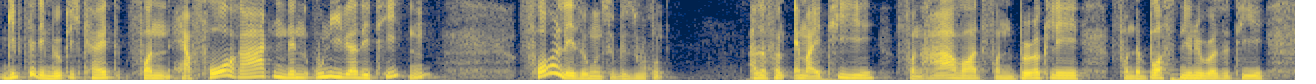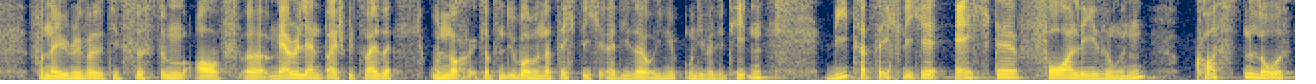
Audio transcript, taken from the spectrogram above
gibt es ja die Möglichkeit von hervorragenden Universitäten Vorlesungen zu besuchen. Also von MIT, von Harvard, von Berkeley, von der Boston University, von der University System of äh, Maryland beispielsweise und noch, ich glaube, sind über 160 äh, dieser Uni Universitäten, die tatsächliche echte Vorlesungen kostenlos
